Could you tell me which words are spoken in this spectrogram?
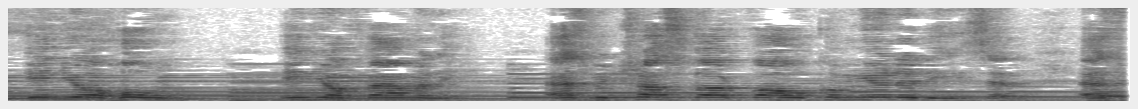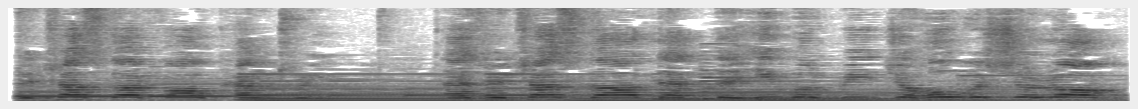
in your home, in your family, as we trust God for our communities and as we trust God for our country, as we trust God that He will be Jehovah Shalom,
